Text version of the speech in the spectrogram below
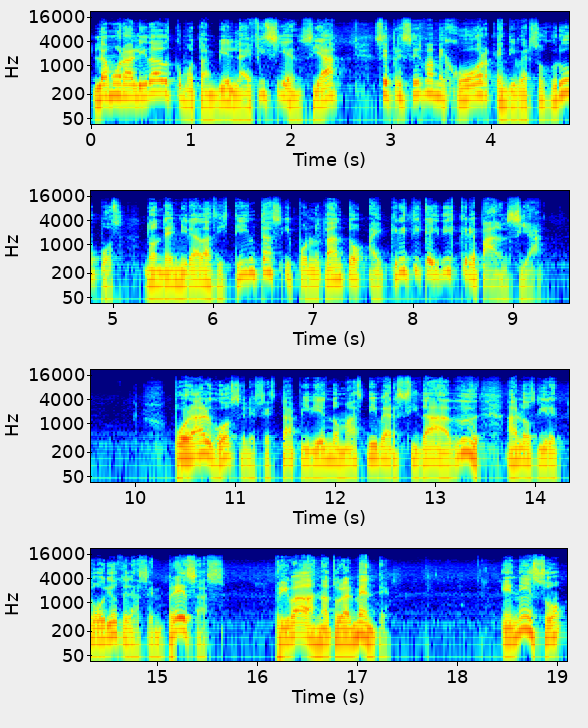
La moralidad, como también la eficiencia, se preserva mejor en diversos grupos, donde hay miradas distintas y por lo tanto hay crítica y discrepancia. Por algo se les está pidiendo más diversidad a los directorios de las empresas, privadas naturalmente. En eso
